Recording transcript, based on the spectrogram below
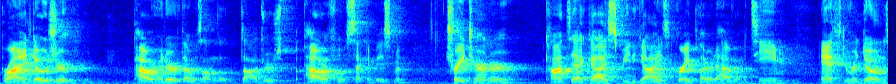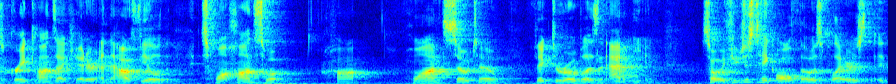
Brian Dozier, power hitter that was on the Dodgers, a powerful second baseman. Trea Turner, contact guy, speedy guy. He's a great player to have on the team. Anthony Rendon is a great contact hitter. And the outfield, it's Juan, Juan, Juan Soto, Victor Robles, and Adam Eaton. So if you just take all those players, it,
